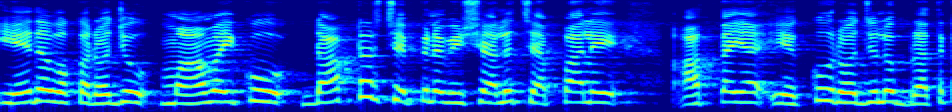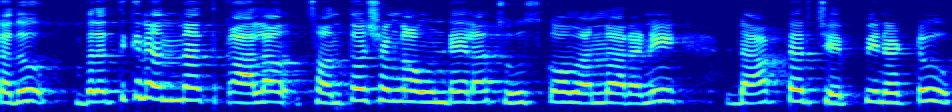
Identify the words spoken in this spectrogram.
ఏదో ఒక రోజు మామయ్యకు డాక్టర్ చెప్పిన విషయాలు చెప్పాలి. అత్తయ్య ఎక్కువ రోజులు బ్రతకదు. బ్రతికినంత కాలం సంతోషంగా ఉండేలా చూసుకోమన్నారని డాక్టర్ చెప్పినట్టు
